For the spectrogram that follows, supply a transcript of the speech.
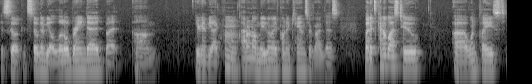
It's still it's still going to be a little brain dead, but um, you're going to be like, hmm, I don't know, maybe my opponent can survive this. But it's kind of blast two, uh, one placed.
